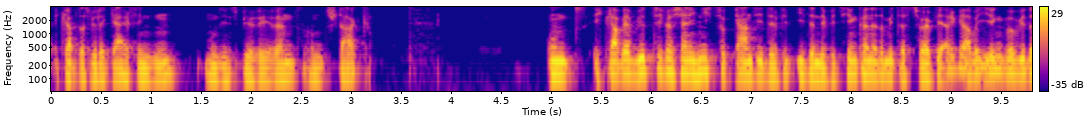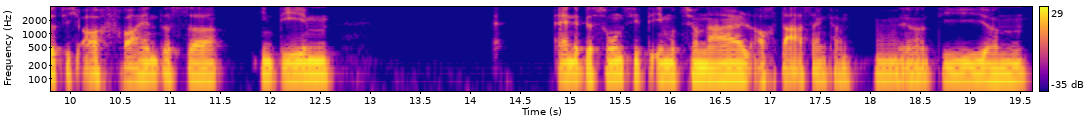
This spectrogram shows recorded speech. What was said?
Ich glaube, das würde er geil finden und inspirierend und stark. Und ich glaube, er wird sich wahrscheinlich nicht so ganz identifizieren können damit als Zwölfjähriger, aber irgendwo wird er sich auch freuen, dass er in dem eine Person sieht, die emotional auch da sein kann. Mhm. Ja, die ähm,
